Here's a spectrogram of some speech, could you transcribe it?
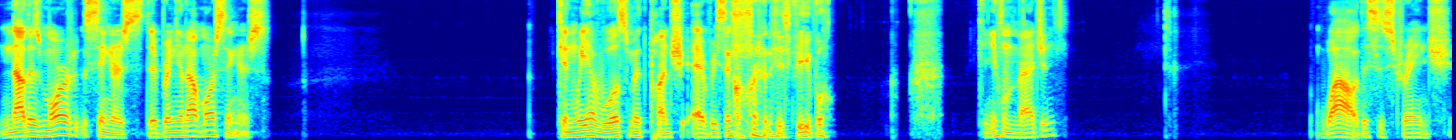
Now there's more singers. They're bringing out more singers. Can we have Will Smith punch every single one of these people? Can you imagine? wow, this is strange.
